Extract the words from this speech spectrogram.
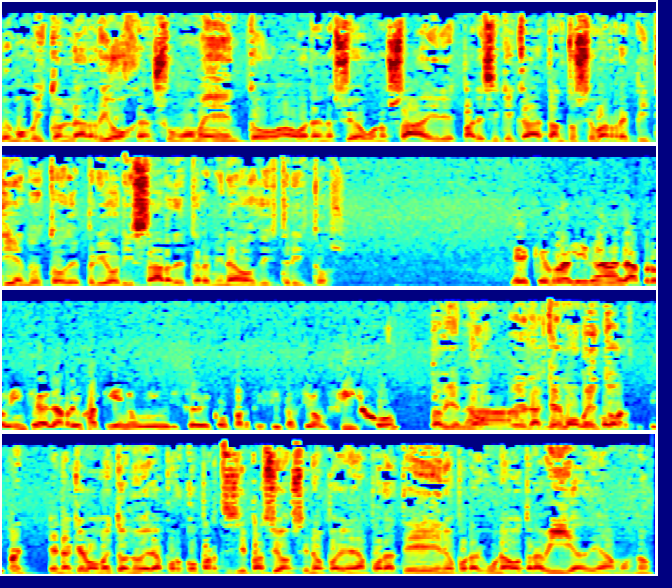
Lo hemos visto en La Rioja en su momento, ahora en la Ciudad de Buenos Aires, parece que cada tanto se va repitiendo esto de priorizar determinados distritos. Es que en realidad la provincia de La Rioja tiene un índice de coparticipación fijo. Está bien, no, en aquel momento en, aquel momento no era por coparticipación, sino era por ATN o por alguna otra vía, digamos, ¿no?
